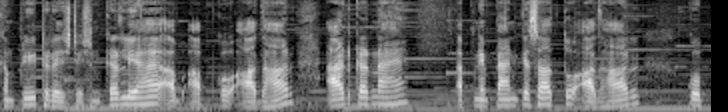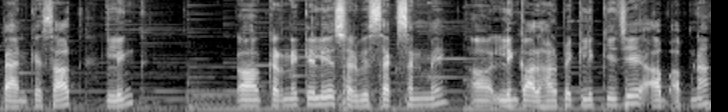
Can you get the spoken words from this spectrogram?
कंप्लीट रजिस्ट्रेशन कर लिया है। अब आपको आधार ऐड करना है अपने पैन के साथ। तो आधार को पैन के साथ लिंक करने के लिए सर्विस सेक्शन में लिंक आधार पर क्लिक कीजिए। अब अपना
